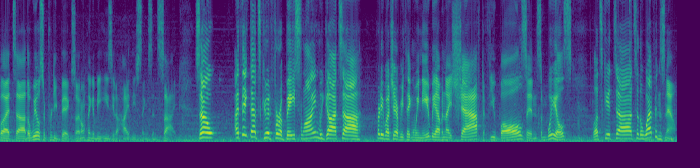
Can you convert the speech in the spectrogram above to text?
But uh, the wheels are pretty big, so I don't think it'd be easy to hide these things inside. So, I think that's good for a baseline. We got uh, pretty much everything we need. We have a nice shaft, a few balls, and some wheels. Let's get uh, to the weapons now.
